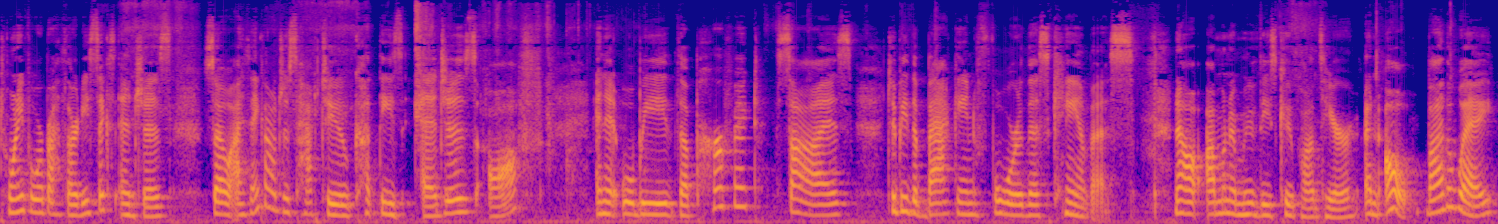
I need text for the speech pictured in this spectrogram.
24 by 36 inches, so I think I'll just have to cut these edges off and it will be the perfect size to be the backing for this canvas. Now I'm gonna move these coupons here. And oh, by the way,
